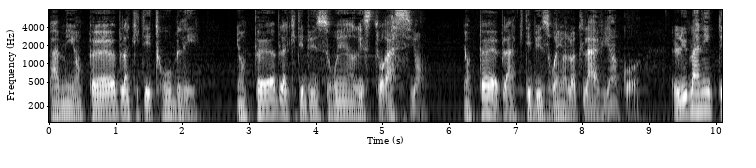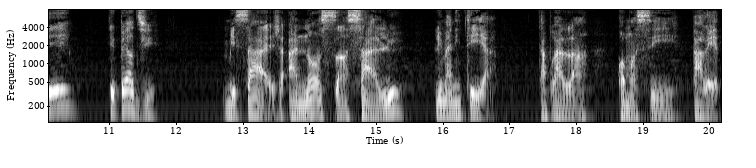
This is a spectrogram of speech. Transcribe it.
pami yon pebl ki te trouble. Yon pebl ki te bezwen restaurasyon. Yon pebl ki te bezwen yon lot la vi anko. L'umanite te perdi. Message annonçant salut l'humanité a commencé paraître.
